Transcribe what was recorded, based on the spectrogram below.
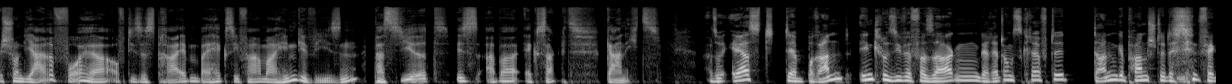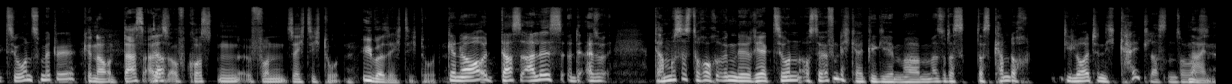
schon Jahre vorher auf dieses Treiben bei Hexipharma hingewiesen. Passiert ist aber exakt gar nichts. Also erst der Brand inklusive Versagen der Rettungskräfte, dann gepanschte Desinfektionsmittel. Genau, und das alles das, auf Kosten von 60 Toten. Über 60 Toten. Genau, das alles. Also da muss es doch auch irgendeine Reaktion aus der Öffentlichkeit gegeben haben. Also das, das kann doch die Leute nicht kalt lassen, sowas. Nein,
